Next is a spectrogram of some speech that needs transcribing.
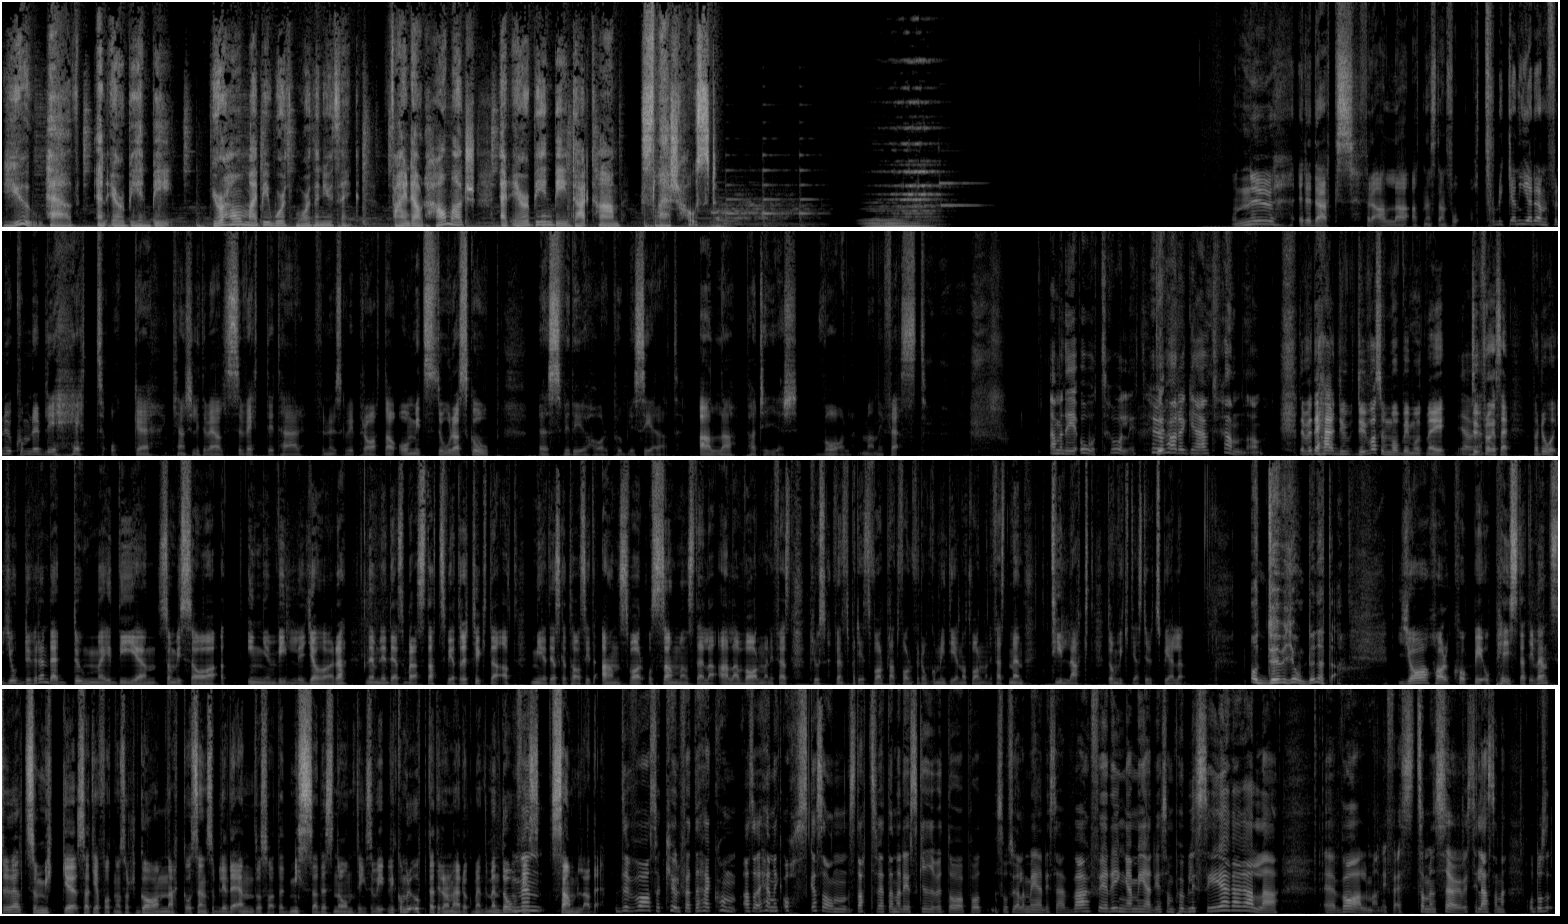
you have an Airbnb. Your home might be worth more than you think. Find out how much at airbnb.com/slash host. Och nu är det dags för alla att nästan få trycka ner den för nu kommer det bli hett och eh, kanske lite väl svettigt här. För nu ska vi prata om mitt stora scoop. SvD har publicerat alla partiers valmanifest. Ja men det är otroligt. Hur Det- har du grävt fram dem? Det, men det här, du, du var så mobbig mot mig. Du frågade så här, vadå, gjorde vi den där dumma idén som vi sa att ingen ville göra? Nämligen det som bara statsvetare tyckte att media ska ta sitt ansvar och sammanställa alla valmanifest plus Vänsterpartiets valplattform för de kommer inte ge något valmanifest men tillagt de viktigaste utspelen. Och du gjorde detta? Jag har copy och pastat eventuellt så mycket så att jag fått någon sorts gamnacke och sen så blev det ändå så att det missades någonting så vi, vi kommer uppdatera de här dokumenten men de Men- finns samlade. Det var så kul för att det här kom, alltså Henrik Oskarsson, statsvetaren, hade ju skrivit då på sociala medier så här, varför är det inga medier som publicerar alla eh, valmanifest som en service till läsarna? Och då,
